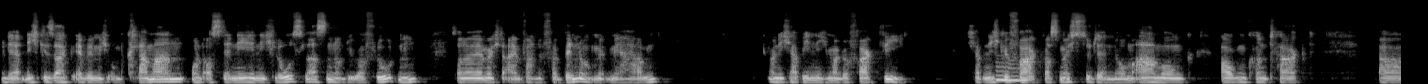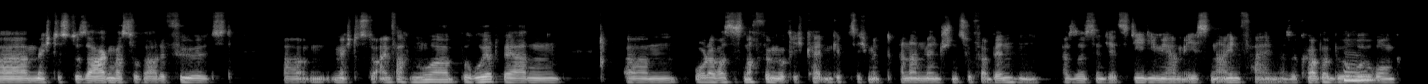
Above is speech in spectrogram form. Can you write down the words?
und er hat nicht gesagt, er will mich umklammern und aus der Nähe nicht loslassen und überfluten, sondern er möchte einfach eine Verbindung mit mir haben. Und ich habe ihn nicht mal gefragt, wie. Ich habe nicht Mhm. gefragt, was möchtest du denn? Eine Umarmung, Augenkontakt? Äh, möchtest du sagen, was du gerade fühlst? Ähm, möchtest du einfach nur berührt werden? Ähm, oder was es noch für Möglichkeiten gibt, sich mit anderen Menschen zu verbinden. Also es sind jetzt die, die mir am ehesten einfallen. Also Körperberührung,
